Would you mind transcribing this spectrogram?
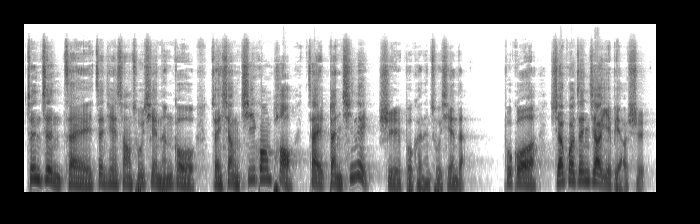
真正在战舰上出现能够转向激光炮，在短期内是不可能出现的。不过，相关专家也表示，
